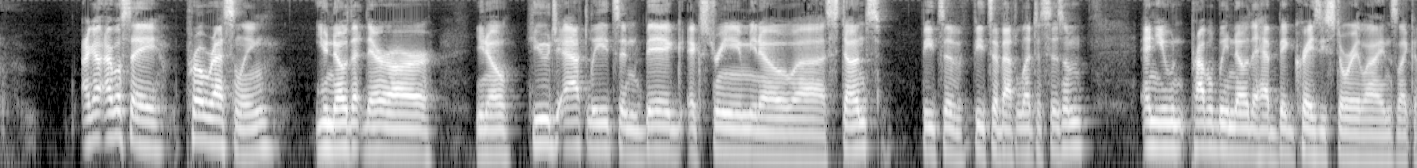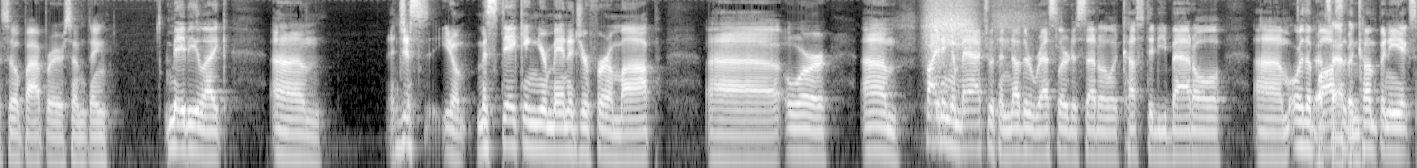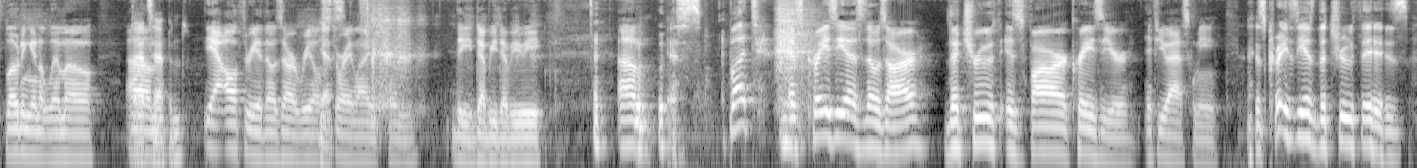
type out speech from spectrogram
I got. I will say, pro wrestling. You know that there are, you know, huge athletes and big, extreme, you know, uh, stunts, feats of feats of athleticism, and you probably know they have big, crazy storylines like a soap opera or something. Maybe like, um, just you know, mistaking your manager for a mop, uh, or um, fighting a match with another wrestler to settle a custody battle, um, or the That's boss of the company exploding in a limo. That's Um, happened. Yeah, all three of those are real Yes. storylines from the. WWE. Yes. But as crazy as those are, the truth is far crazier, if you ask me. As crazy as the truth is,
